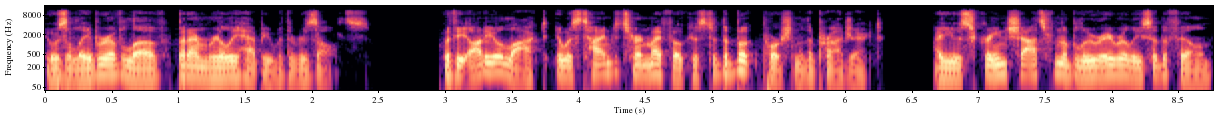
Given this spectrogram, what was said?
It was a labor of love, but I'm really happy with the results. With the audio locked, it was time to turn my focus to the book portion of the project. I used screenshots from the Blu-ray release of the film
